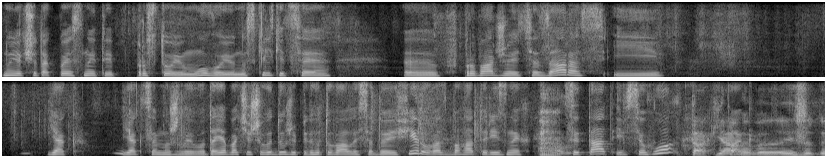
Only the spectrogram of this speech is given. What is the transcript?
ну якщо так пояснити простою мовою, наскільки це впроваджується зараз і як, як це можливо? Да, я бачу, що ви дуже підготувалися до ефіру, у вас багато різних цитат і всього. Так, я, Так. е,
